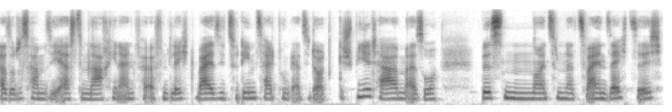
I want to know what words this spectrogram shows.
Also das haben sie erst im Nachhinein veröffentlicht, weil sie zu dem Zeitpunkt, als sie dort gespielt haben, also bis 1962,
